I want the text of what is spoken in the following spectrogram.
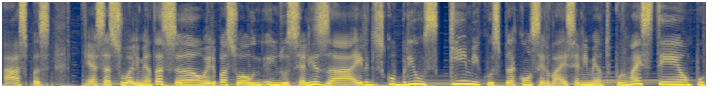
aspas, essa sua alimentação, ele passou a industrializar, ele descobriu os químicos para conservar esse alimento por mais tempo.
